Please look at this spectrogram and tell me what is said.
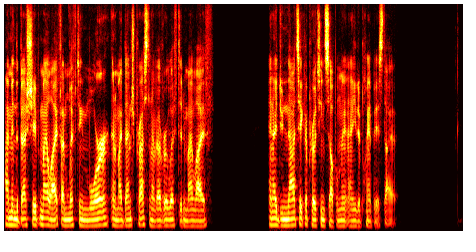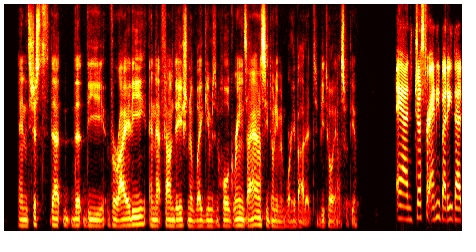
I'm in the best shape of my life. I'm lifting more in my bench press than I've ever lifted in my life. And I do not take a protein supplement. I eat a plant-based diet. And it's just that the the variety and that foundation of legumes and whole grains, I honestly don't even worry about it, to be totally honest with you. And just for anybody that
